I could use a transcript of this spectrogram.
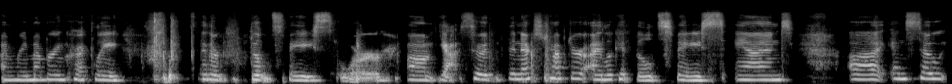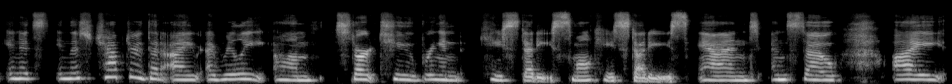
I'm remembering correctly, either built space or um, yeah. So the next chapter, I look at built space, and uh, and so in its in this chapter that I I really um, start to bring in case studies, small case studies, and and so I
